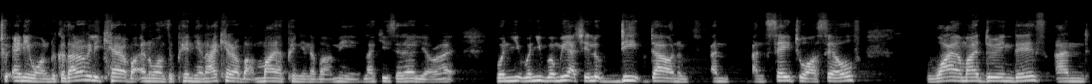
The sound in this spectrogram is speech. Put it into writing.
to anyone because I don't really care about anyone's opinion. I care about my opinion about me. Like you said earlier, right? When you, when you, when we actually look deep down and, and, and say to ourselves, why am I doing this? And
